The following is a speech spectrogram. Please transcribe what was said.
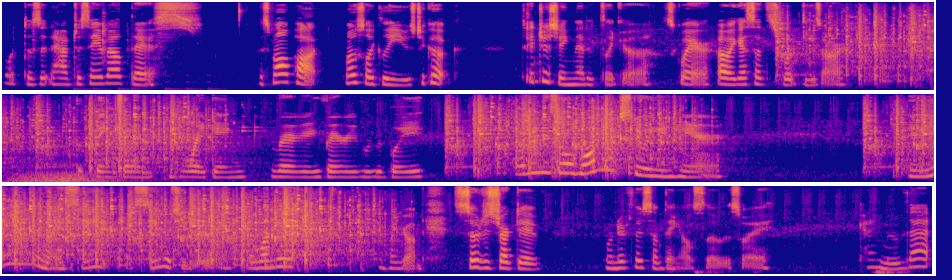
What does it have to say about this? A small pot, most likely used to cook. It's interesting that it's like a square. Oh, I guess that's what these are. The things that I'm breaking very, very rudely. What are these little wombats doing in here? Oh, I see. I see what you're doing. I wonder. Oh my god, so destructive. I wonder if there's something else though this way. Can I move that?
